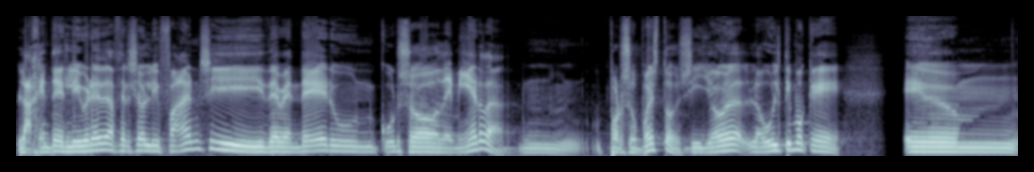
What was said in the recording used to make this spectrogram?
La gente es libre de hacerse OnlyFans y de vender un curso de mierda. Mm, por supuesto. Si yo lo último que. Eh,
